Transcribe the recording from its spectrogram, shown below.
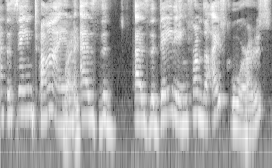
at the same time Right. as the as the dating from the ice cores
